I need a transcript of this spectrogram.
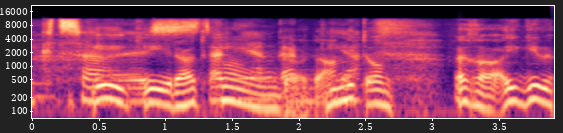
იქცა. კი, კი, რა თქმა უნდა. ამიტომ ეხა იგივე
